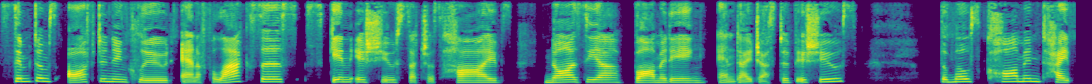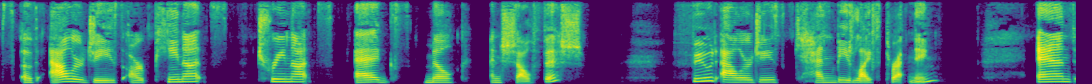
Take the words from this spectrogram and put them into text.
Symptoms often include anaphylaxis, skin issues such as hives, nausea, vomiting, and digestive issues. The most common types of allergies are peanuts, tree nuts, eggs, milk, and shellfish. Food allergies can be life threatening. And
